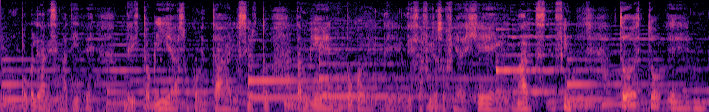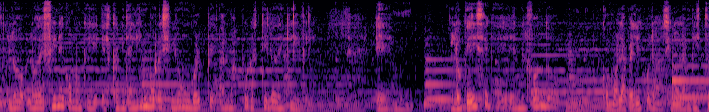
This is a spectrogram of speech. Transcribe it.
un poco le dan ese matiz de, distopía a sus comentarios, ¿cierto? También un poco de, esa filosofía de Hegel, Marx, en fin. Todo esto eh, lo, define como que el capitalismo recibió un golpe al más puro estilo de Kill Bill. Eh, lo que dice que en el fondo, como la película, si no la han visto,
